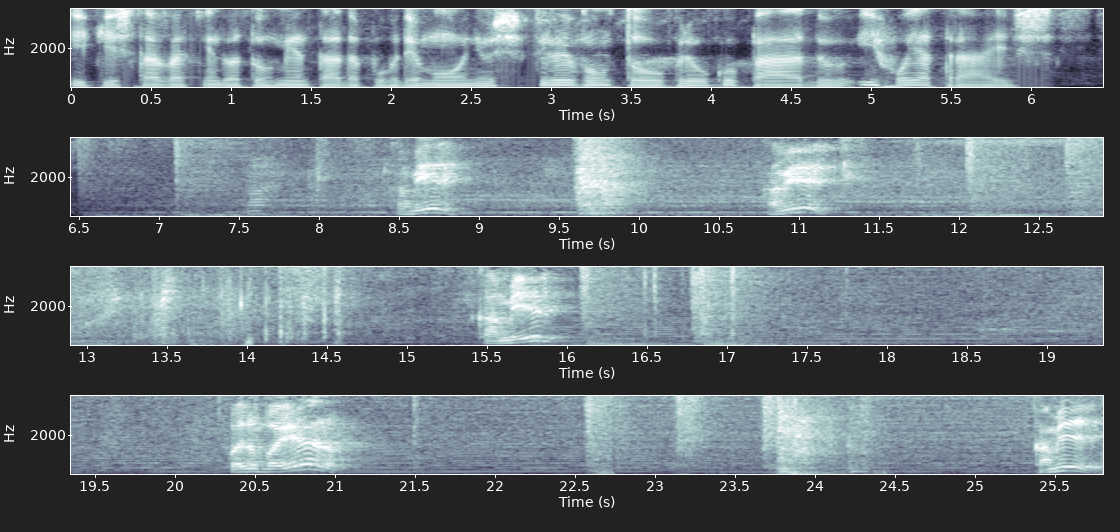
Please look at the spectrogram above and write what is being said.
e que estava sendo atormentada por demônios, se levantou preocupado e foi atrás. Camille? Camille? Camille? Foi no banheiro? Camille?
